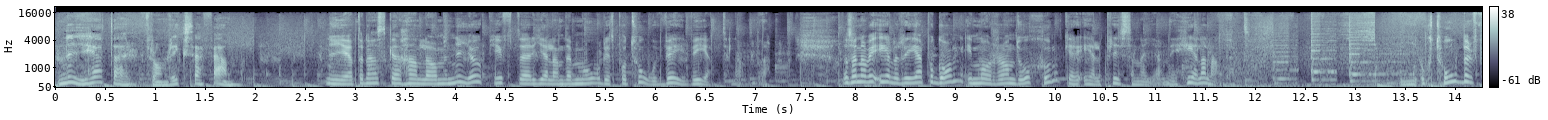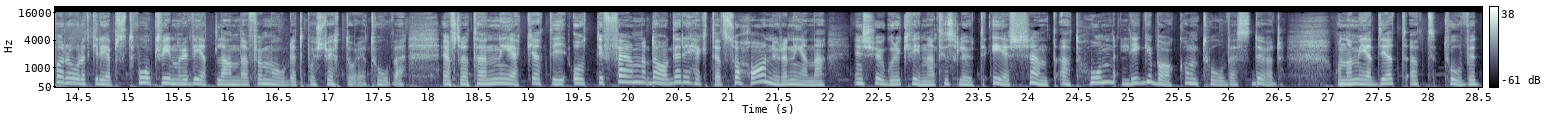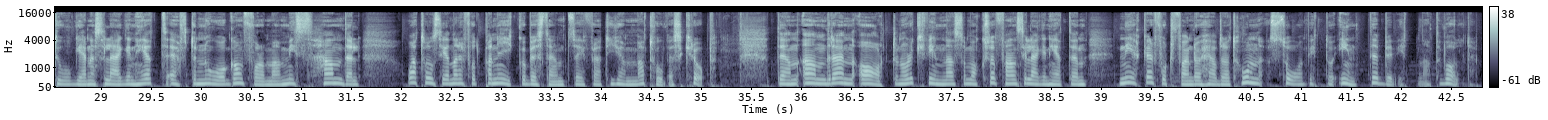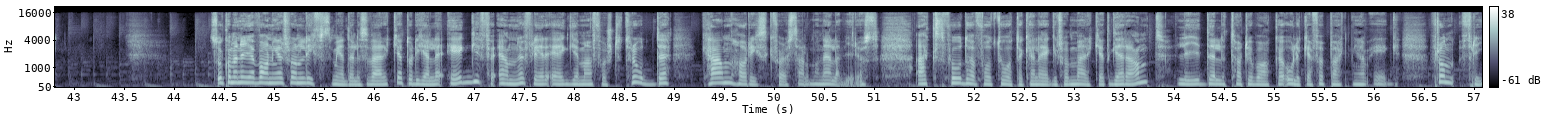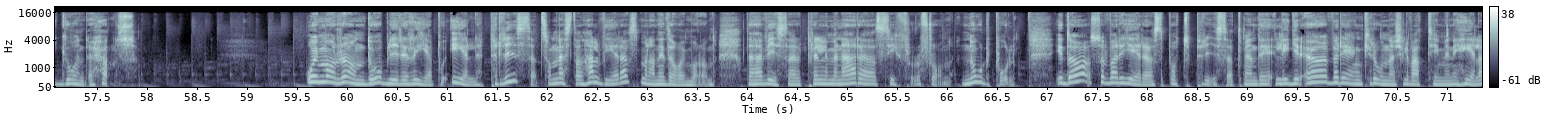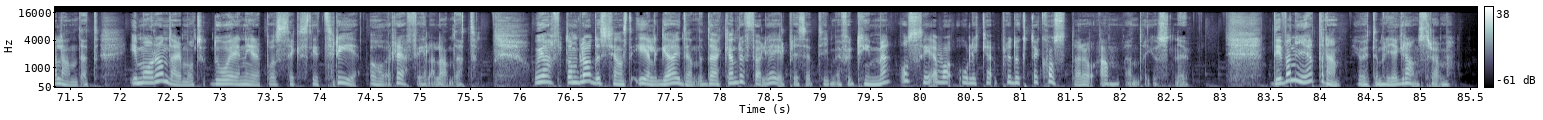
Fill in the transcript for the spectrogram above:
Nyheter från riks FM. Nyheterna ska handla om nya uppgifter gällande mordet på Tove i Vetlanda. Och sen har vi elrea på gång. Imorgon då sjunker elpriserna igen i hela landet. I oktober förra året greps två kvinnor i Vetlanda för mordet på 21-åriga Tove. Efter att ha nekat i 85 dagar i häktet så har nu den ena, en 20-årig kvinna, till slut erkänt att hon ligger bakom Toves död. Hon har medgett att Tove dog i hennes lägenhet efter någon form av misshandel och att hon senare fått panik och bestämt sig för att gömma Toves kropp. Den andra, en 18-årig kvinna som också fanns i lägenheten, nekar fortfarande och hävdar att hon sovit och inte bevittnat våld. Så kommer nya varningar från Livsmedelsverket och det gäller ägg, för ännu fler ägg än man först trodde kan ha risk för salmonellavirus. Axfood har fått återkalla ägg från märket Garant. Lidl tar tillbaka olika förpackningar av ägg från frigående höns. Och imorgon då blir det rea på elpriset som nästan halveras mellan idag och imorgon. Det här visar preliminära siffror från Nordpol. Idag så varierar spotpriset men det ligger över en krona kilowattimmen i hela landet. Imorgon däremot då är det nere på 63 öre för hela landet. Och I Aftonbladets tjänst Elguiden där kan du följa elpriset timme för timme och se vad olika produkter kostar att använda just nu. Det var nyheterna. Jag heter Maria Granström.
